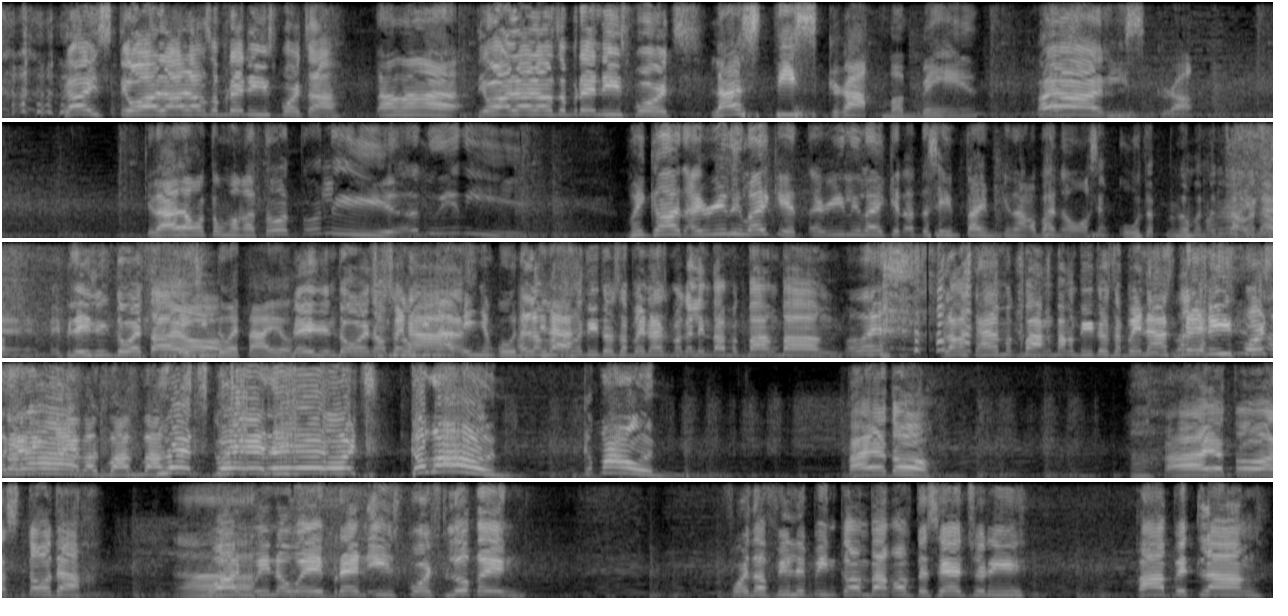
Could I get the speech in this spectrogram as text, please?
Guys, tiwala lang sa Bren Esports, ha? Tama nga. Tiwala lang sa Bren Esports. Last piece crack, my man. Ayan. Last piece crack. Kilala ko tong mga to. Tuli, ano yun eh. My God, I really like it. I really like it. At the same time, kinakabahan ako kasi ang kunat na naman ng lineup. eh. May blazing duet tayo. May blazing duet tayo. Blazing duet ng Susunugin Pinas. natin yung kunat Alam nila. mo naman dito sa Pinas, magaling tayo magbang-bang. Malakas tayo magbang-bang dito sa Pinas. Bren Esports, Magaling tayo tara! magbang-bang. Let's go, Red! Esports! Come on! Come on! Kaya to. Kaya to, Astodak. Ah. One win away, Bren Esports looking for the Philippine comeback of the century. Kapit lang.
